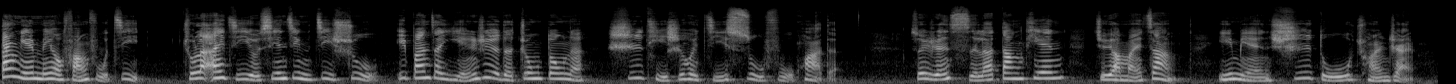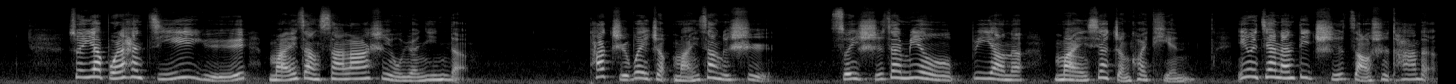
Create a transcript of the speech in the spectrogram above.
当年没有防腐剂，除了埃及有先进的技术，一般在炎热的中东呢，尸体是会急速腐化的。所以人死了当天就要埋葬，以免尸毒传染。所以亚伯拉罕给予埋葬撒拉是有原因的，他只为着埋葬的事，所以实在没有必要呢买下整块田，因为迦南地迟早是他的，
